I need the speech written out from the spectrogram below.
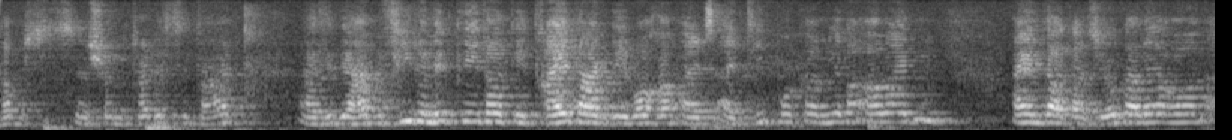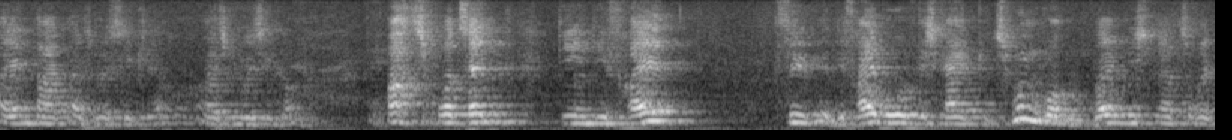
habe ich schon ein tolles Zitat, also wir haben viele Mitglieder, die drei Tage die Woche als IT-Programmierer arbeiten, einen Tag als Yogalehrer und einen Tag als Musiklehrer, als Musiker. 80 Prozent, die in die Freie in die Freiberuflichkeit gezwungen wurden, wollen nicht mehr zurück.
